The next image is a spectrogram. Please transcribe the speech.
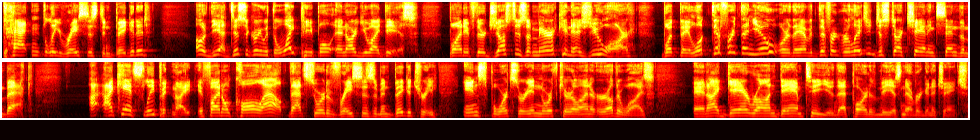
patently racist and bigoted, oh, yeah, disagree with the white people and argue ideas. But if they're just as American as you are, but they look different than you or they have a different religion, just start chanting, send them back. I, I can't sleep at night if I don't call out that sort of racism and bigotry in sports or in North Carolina or otherwise. And I guarantee you that part of me is never going to change.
